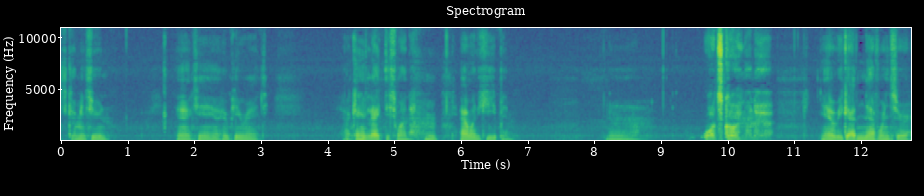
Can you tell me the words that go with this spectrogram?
It's coming soon. Okay, I hope you're right. I kinda like this one. I want to keep him. Uh, what's going on here? Yeah, we got another one, sir.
